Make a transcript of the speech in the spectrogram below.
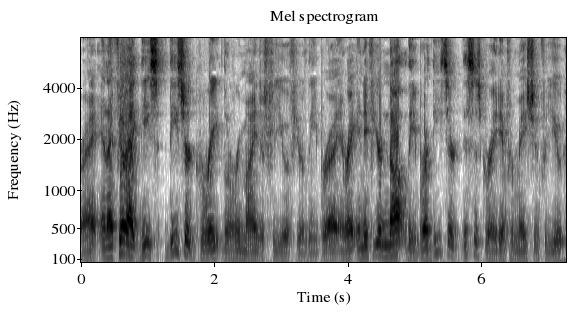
right? And I feel like these these are great little reminders for you if you're Libra, right? And if you're not Libra, these are this is great information for you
